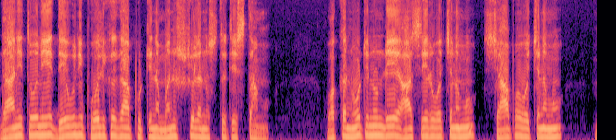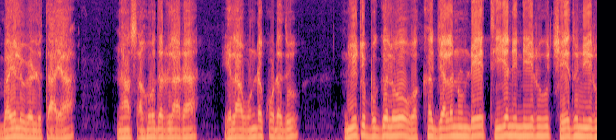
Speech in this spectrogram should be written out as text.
దానితోనే దేవుని పోలికగా పుట్టిన మనుష్యులను స్థుతిస్తాము ఒక్క నోటి నుండే ఆశీర్వచనము శాపవచనము బయలు వెళ్ళుతాయా నా సహోదరులారా ఇలా ఉండకూడదు. నీటి బుగ్గలో ఒక్క జల నుండే తీయని నీరు చేదు నీరు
